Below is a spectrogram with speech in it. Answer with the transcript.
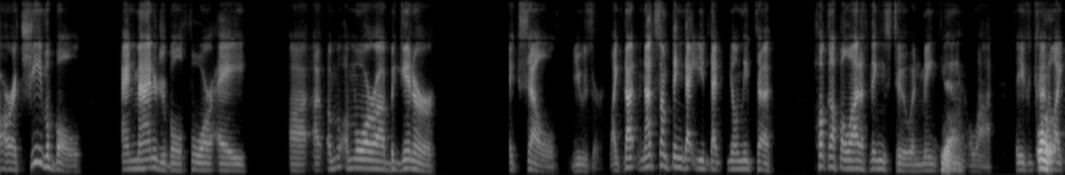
are achievable and manageable for a uh, a, a, more uh, beginner Excel user. Like not not something that you that you'll need to hook up a lot of things to and maintain yeah. a lot. That you can kind well, of like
